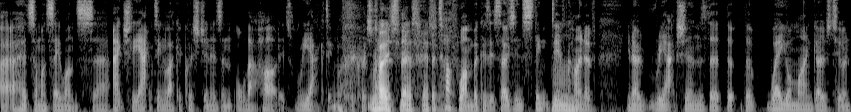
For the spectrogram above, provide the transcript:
I heard someone say once, uh, actually acting like a Christian isn't all that hard. It's reacting like a Christian. Right, that's the, yes, yes. the tough one because it's those instinctive kind of you know reactions that the, the where your mind goes to and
